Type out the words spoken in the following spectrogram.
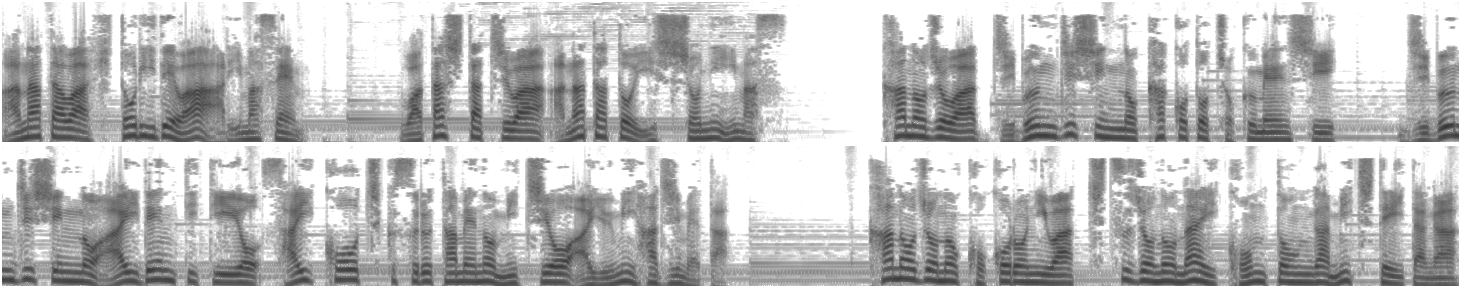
あなたは一人ではありません。私たちはあなたと一緒にいます。彼女は自分自身の過去と直面し、自分自身のアイデンティティを再構築するための道を歩み始めた。彼女の心には秩序のない混沌が満ちていたが、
